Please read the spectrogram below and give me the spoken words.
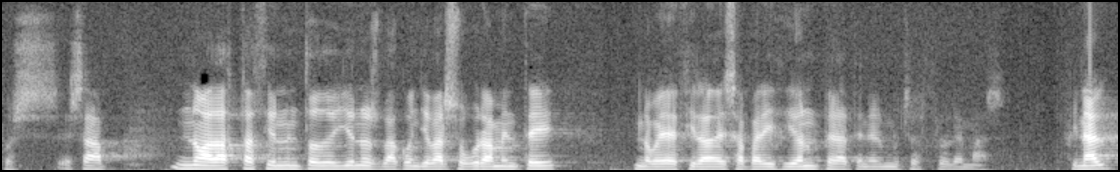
pues esa no adaptación en todo ello nos va a conllevar seguramente, no voy a decir a la desaparición, pero a tener muchos problemas final,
